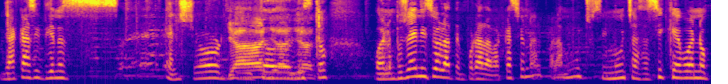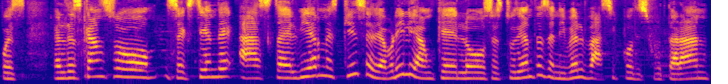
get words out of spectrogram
Ya casi tienes el short y todo listo. Bueno, pues ya inició la temporada vacacional para muchos y muchas, así que bueno, pues el descanso se extiende hasta el viernes 15 de abril y aunque los estudiantes de nivel básico disfrutarán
